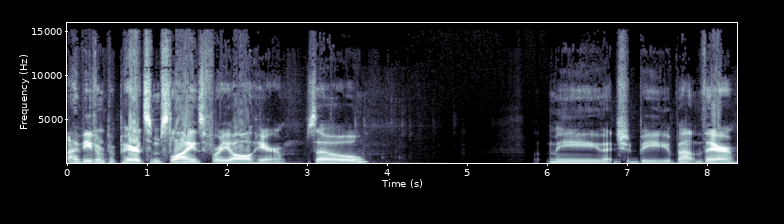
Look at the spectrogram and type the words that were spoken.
I've even prepared some slides for you all here. So, me, that should be about there.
